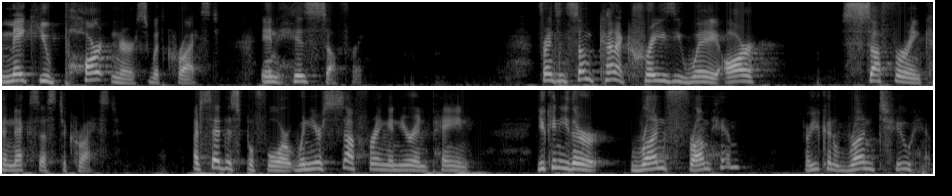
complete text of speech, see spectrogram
make you partners with Christ in his suffering. Friends, in some kind of crazy way, our suffering connects us to Christ. I've said this before. When you're suffering and you're in pain, you can either run from him or you can run to him.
